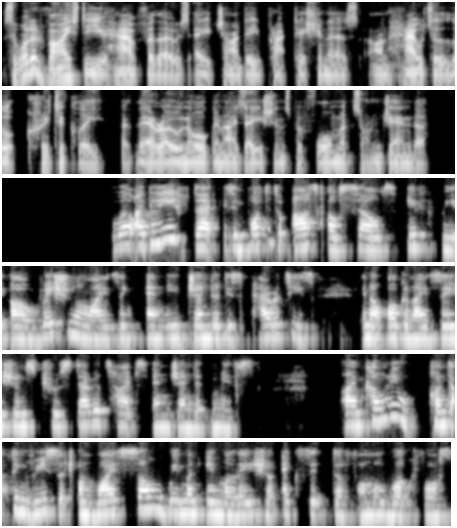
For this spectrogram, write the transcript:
So, what advice do you have for those HRD practitioners on how to look critically at their own organization's performance on gender? Well, I believe that it's important to ask ourselves if we are rationalizing any gender disparities in our organizations through stereotypes and gendered myths. I'm currently conducting research on why some women in Malaysia exit the formal workforce.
